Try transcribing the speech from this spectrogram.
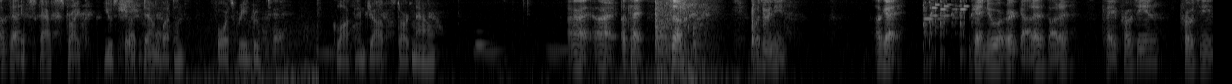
Okay. If staff strike, use shutdown button. Force reboot. Okay. Clock and job start now. Alright, alright, okay. So, what do we need? Okay. Okay, new order. Got it, got it. Okay, protein, protein,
